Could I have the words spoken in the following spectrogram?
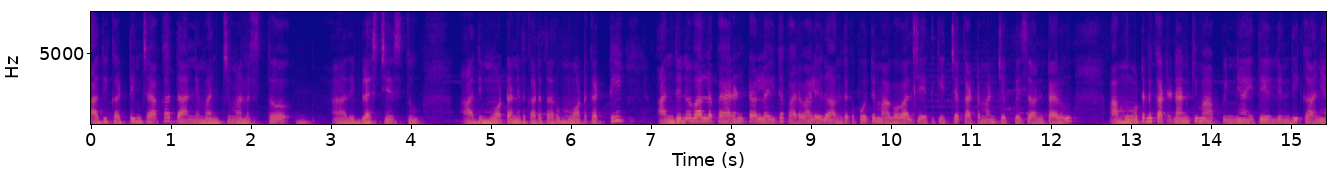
అది కట్టించాక దాన్ని మంచి మనసుతో అది బ్లెస్ చేస్తూ అది మూట అనేది కడతారు. మూట కట్టి అందిన వాళ్ళ పేరెంట్ వాళ్ళు అయితే పర్వాలేదు అందకపోతే మగవాళ్ళ చేతికి ఇచ్చే కట్టమని చెప్పేసి అంటారు. ఆ మూటని కట్టడానికి మా పిన్ని అయితే వెళ్ళింది కానీ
